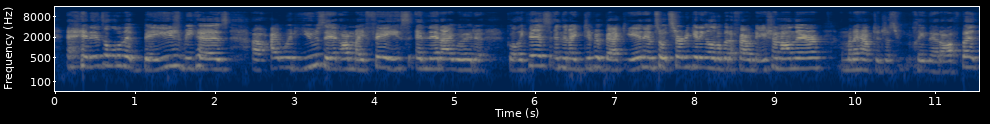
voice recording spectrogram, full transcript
it is a little bit beige because uh, I would use it on my face and then I would go like this and then I dip it back in and so it started getting a little bit of foundation on there. I'm gonna have to just clean that off. But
